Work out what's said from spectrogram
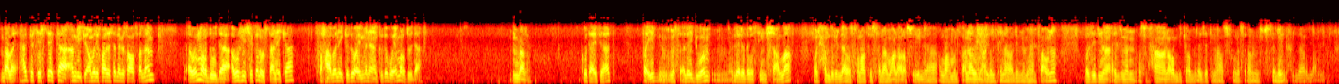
کەسێ شتێک کە ئەمری في خوا لەسەر نبی صلی الله عليه وسلم ئەوە مردوودە ئەوە ژیشەکە لە وستانێکە صحابەی کردو ئەی منیان کردو بۆ ئێ مردوودە بەڵێ کۆتایی فات طيب مسألة دوم ليرة دوستين إن شاء الله. والحمد لله والصلاة والسلام على رسول الله. اللهم انفعنا بما علمتنا وعلمنا ما ينفعنا وزدنا علما. وسبحان ربك رب العزة ما يصفون. وسلام على المرسلين. الحمد لله رب العالمين.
